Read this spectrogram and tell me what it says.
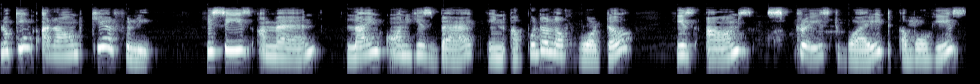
looking around carefully. He sees a man lying on his back in a puddle of water, his arms stretched wide above his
